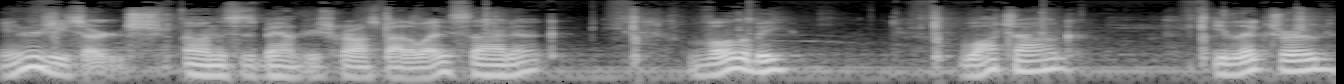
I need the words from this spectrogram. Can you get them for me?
Energy Surge. Oh, and this is Boundaries Crossed, by the way. Psyduck, Vullaby, Watchog, Electrode,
